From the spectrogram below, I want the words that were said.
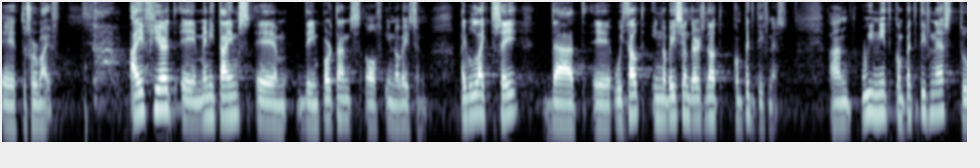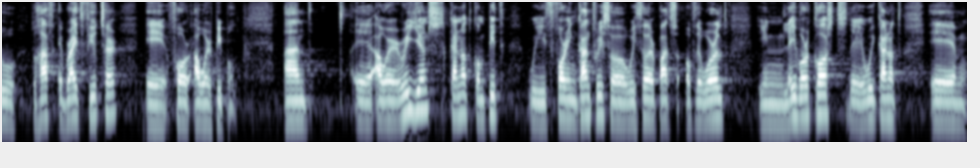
uh, to survive. I've heard many times um, the importance of innovation. I would like to say that without innovation, there is not competitiveness. And we need competitiveness to, to have a bright future uh, for our people. And uh, our regions cannot compete with foreign countries or with other parts of the world in labor costs. The, we cannot um,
